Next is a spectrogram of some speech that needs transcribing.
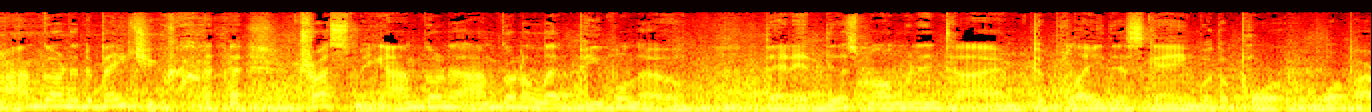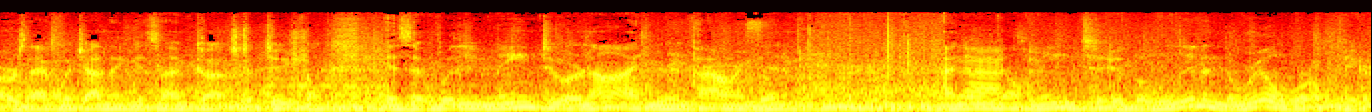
I'm going to debate you. Trust me, I'm going to I'm going to let people know that at this moment in time, to play this game with the War Powers Act, which I think is unconstitutional, is that whether you mean to or not, you're empowering the enemy. I know you don't mean to, but we live in the real world here.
